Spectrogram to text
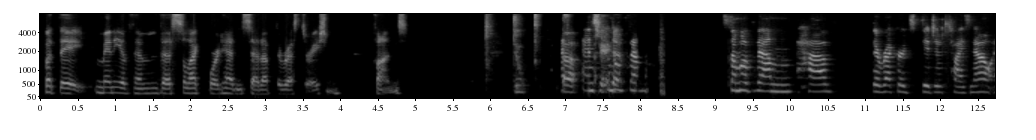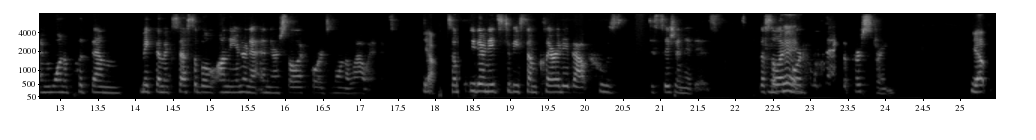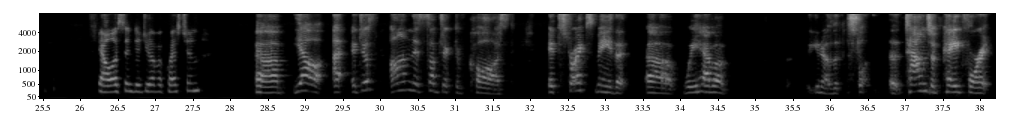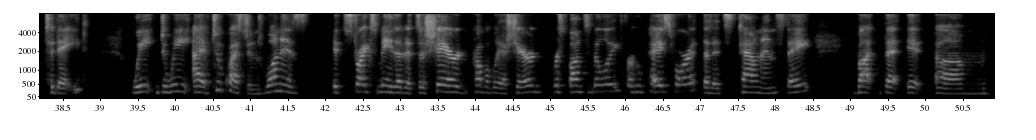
but they, many of them, the select board hadn't set up the restoration funds. Do, uh, and some of them, some of them have their records digitized now and want to put them, make them accessible on the internet and their select boards won't allow it. Yeah. So maybe there needs to be some clarity about whose decision it is. The select okay. board the purse string. Yep. Allison, did you have a question? Uh, yeah, I, just on the subject of cost, it strikes me that uh, we have a, you know, the towns have paid for it to date. We do we. I have two questions. One is, it strikes me that it's a shared, probably a shared responsibility for who pays for it. That it's town and state, but that it. Um,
